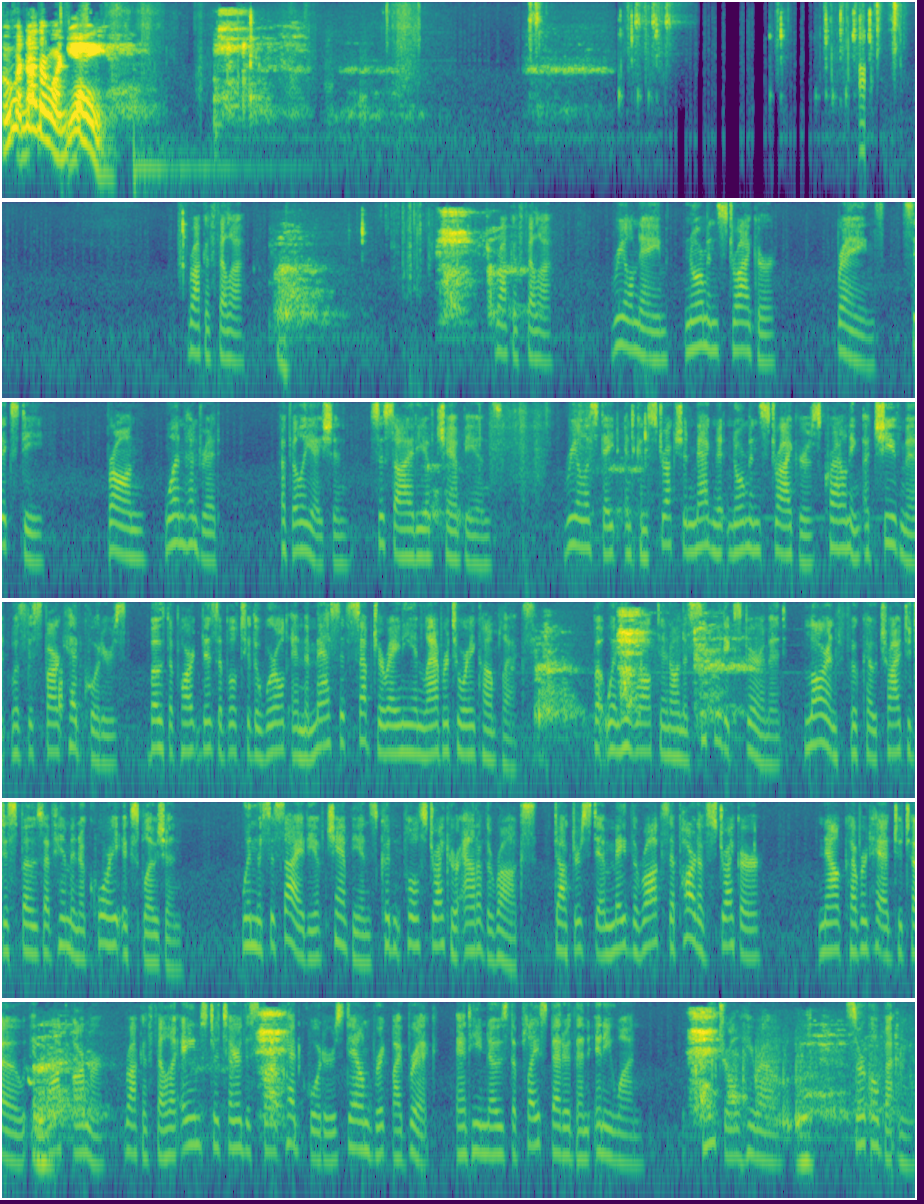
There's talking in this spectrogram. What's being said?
Oh, another one. Yay. Rockefeller. Rockefeller. Real name, Norman Stryker. Brains, 60. Brawn, 100. Affiliation, Society of Champions. Real estate and construction magnate Norman Stryker's crowning achievement was the Spark headquarters, both a part visible to the world and the massive subterranean laboratory complex. But when he walked in on a secret experiment, Lauren Foucault tried to dispose of him in a quarry explosion. When the Society of Champions couldn't pull Stryker out of the rocks, Dr. Stem made the rocks a part of Stryker. Now covered head to toe in rock armor, Rockefeller aims to tear the Spark headquarters down brick by brick, and he knows the place better than anyone. Neutral hero. Circle button.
